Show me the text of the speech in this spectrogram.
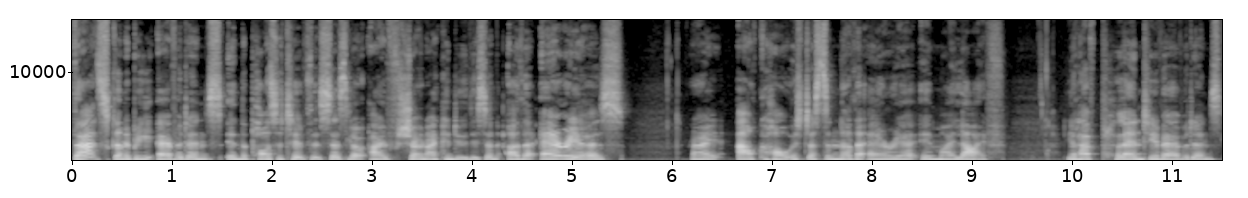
that's going to be evidence in the positive that says, look, I've shown I can do this in other areas, right? Alcohol is just another area in my life. You'll have plenty of evidence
